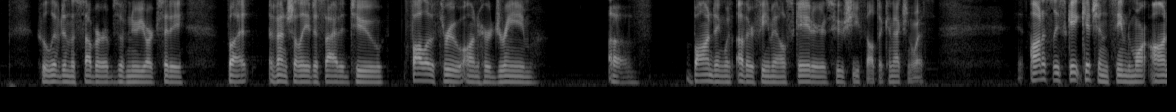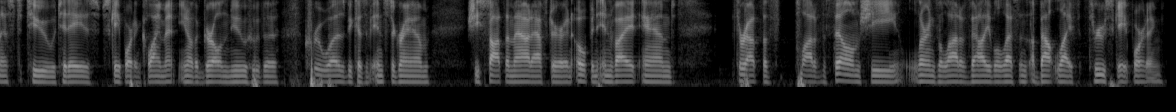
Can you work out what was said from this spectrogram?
who lived in the suburbs of New York City, but eventually decided to follow through on her dream of bonding with other female skaters who she felt a connection with. Honestly, Skate Kitchen seemed more honest to today's skateboarding climate. You know, the girl knew who the crew was because of Instagram. She sought them out after an open invite, and throughout the plot of the film, she learns a lot of valuable lessons about life through skateboarding.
